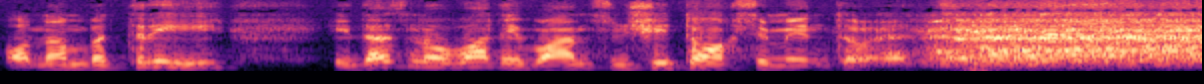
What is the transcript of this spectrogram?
Or number three, he doesn't know what he wants and she talks him into it.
